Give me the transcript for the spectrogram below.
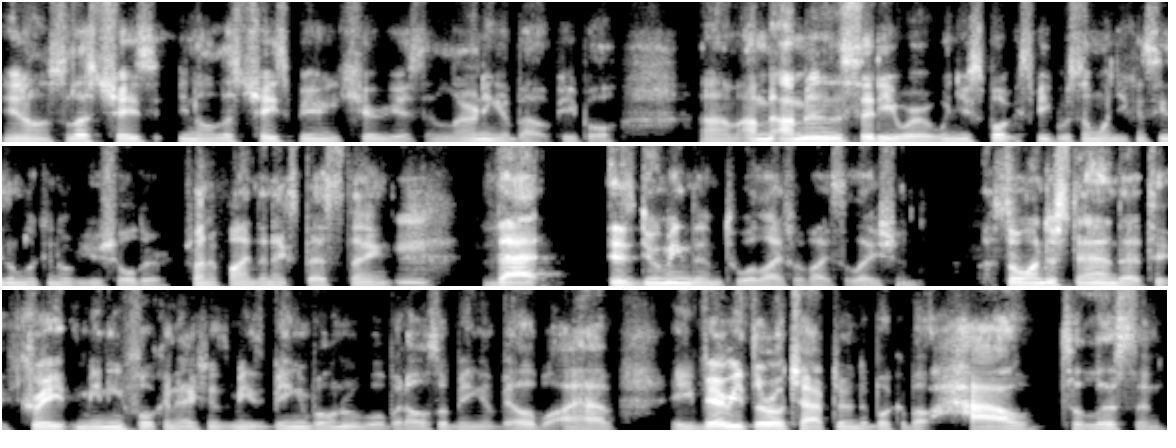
You know, so let's chase, you know, let's chase being curious and learning about people. Um, I'm I'm in the city where when you spoke speak with someone, you can see them looking over your shoulder, trying to find the next best thing. Mm. That is dooming them to a life of isolation. So understand that to create meaningful connections means being vulnerable, but also being available. I have a very thorough chapter in the book about how to listen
